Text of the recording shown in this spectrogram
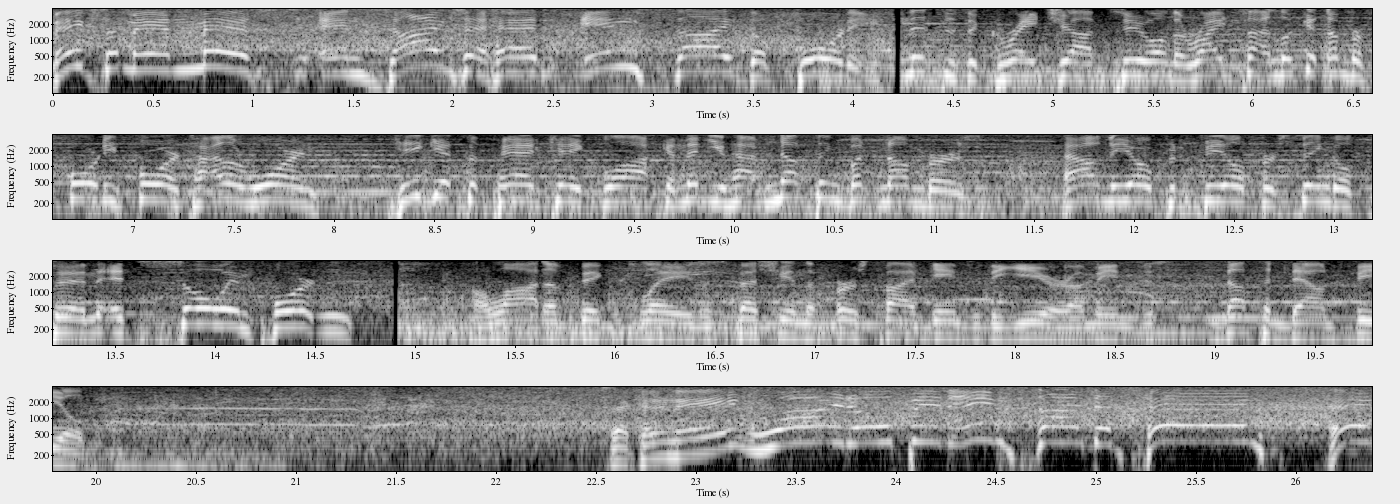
makes a man miss, and dives ahead inside the 40. This is a great job, too. On the right side, look at number 44, Tyler Warren. He gets a pancake block, and then you have nothing but numbers out in the open field for Singleton. It's so important. A lot of big plays, especially in the first five games of the year. I mean, just nothing downfield. Second and eight, wide open inside the 10 and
